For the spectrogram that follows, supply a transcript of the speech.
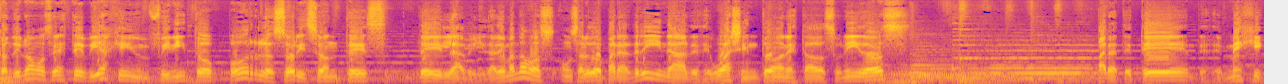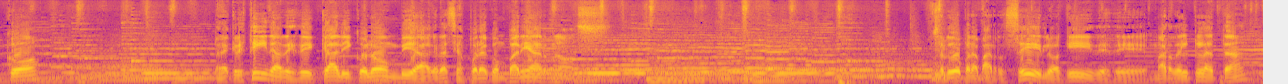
continuamos en este viaje infinito por los horizontes de la vida. Le mandamos un saludo para Adrina desde Washington, Estados Unidos. Para Tete desde México. Para Cristina desde Cali, Colombia. Gracias por acompañarnos. Un saludo para Marcelo aquí desde Mar del Plata.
